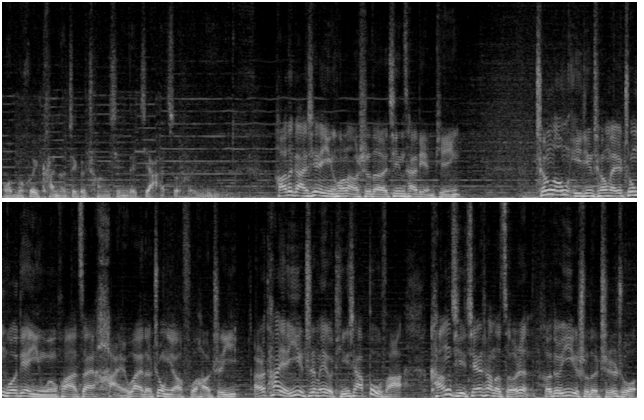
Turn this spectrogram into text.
我们会看到这个创新的价值和意义。好的，感谢尹红老师的精彩点评。成龙已经成为中国电影文化在海外的重要符号之一，而他也一直没有停下步伐，扛起肩上的责任和对艺术的执着，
